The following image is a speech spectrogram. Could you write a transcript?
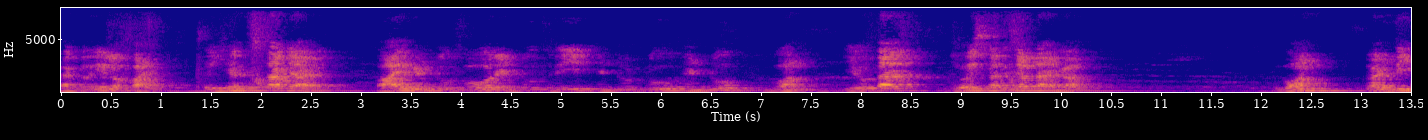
फैक्टोरियल ऑफ़ 5 तो ये होता क्या है? Five into four into three into two into one ये होता है। जो इसका रिज़ल्ट आएगा वन ट्वेंटी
